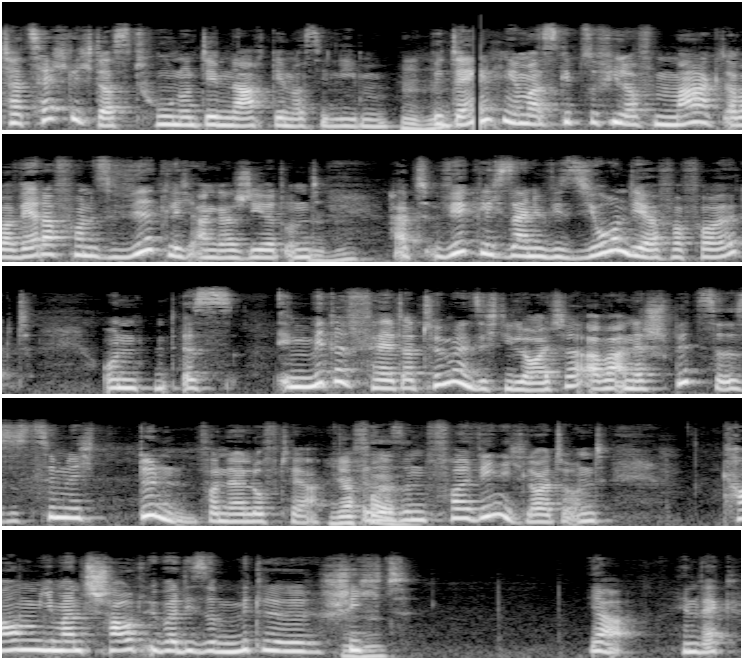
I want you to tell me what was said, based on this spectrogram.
tatsächlich das tun und dem nachgehen, was sie lieben. Mhm. Wir denken immer, es gibt so viel auf dem Markt, aber wer davon ist wirklich engagiert und mhm. hat wirklich seine Vision, die er verfolgt und es im Mittelfeld, da tümmeln sich die Leute, aber an der Spitze ist es ziemlich dünn von der Luft her. Ja, voll. Also sind voll wenig Leute und kaum jemand schaut über diese Mittelschicht, mhm. ja, hinweg.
